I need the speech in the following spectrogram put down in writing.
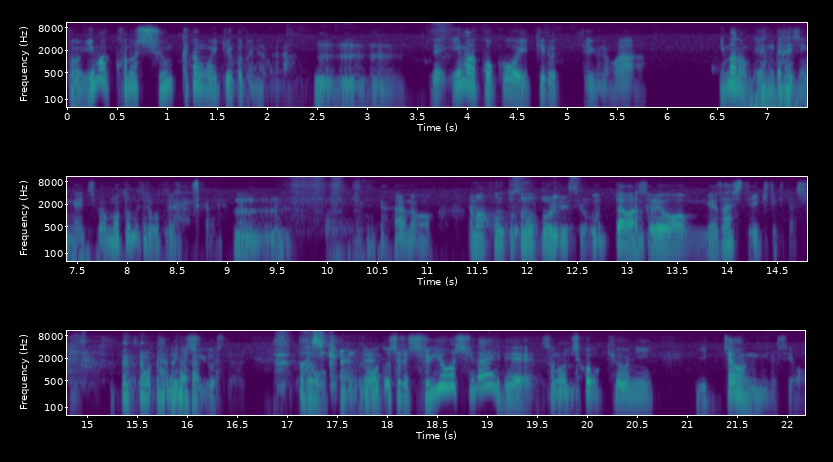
この今この瞬間を生きることになるから。で今ここを生きるっていうのは今の現代人が一番求めてることじゃないですかね。うんうん。あのまあ本当その通りですよ。ブッダはそれを目指して生きてきたし、そのために修行してる。で も確かにでもねそれ修行しないでその状況に行っちゃうんですよ。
